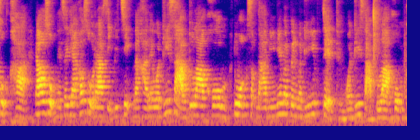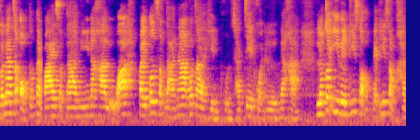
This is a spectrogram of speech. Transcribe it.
ศุกร์ค่ะ ดาวศุกร์เนี่ยจะย้ายเข้าสู่ราศีพิจิกนะคะ ในวันที่ 3 ตุลาคม ดวงสัปดาห์นี้เนี่ยมันเป็นวันที่ 27 ถึงวันที่ 3 ตุลาคม ก็น่าจะออกตั้งแต่ปลายสัปดาห์นี้นะคะ หรือว่าไปต้นสัปดาห์หน้าก็จะเห็นผลชัดเจนกว่าเดิมนะคะ แล้วก็อีเวนท์ที่2เนี่ยที่สำคัญ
